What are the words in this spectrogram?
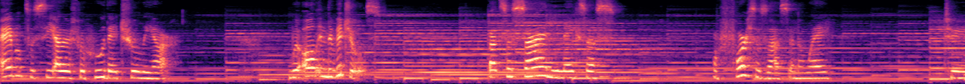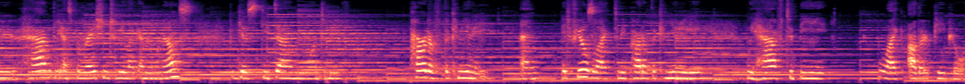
able to see others for who they truly are. We're all individuals, but society makes us or forces us in a way to have the aspiration to be like everyone else because deep down we want to be part of the community and it feels like to be part of the community we have to be like other people.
